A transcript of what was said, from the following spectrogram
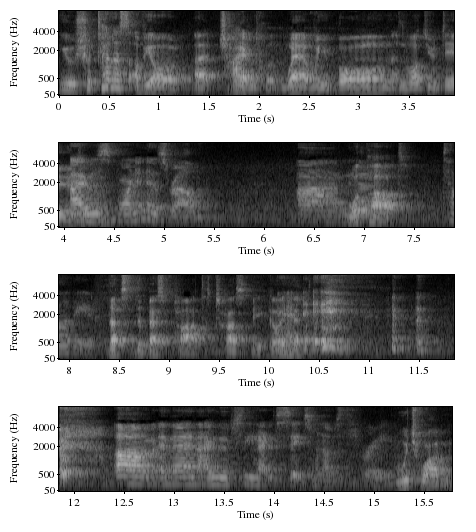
you should tell us of your uh, childhood. Where were you born and what you did? I was know? born in Israel. Um, What part? Tel Aviv. That's the best part, trust me. Go ahead. Um, and then I moved to the United States when I was three. Which one?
